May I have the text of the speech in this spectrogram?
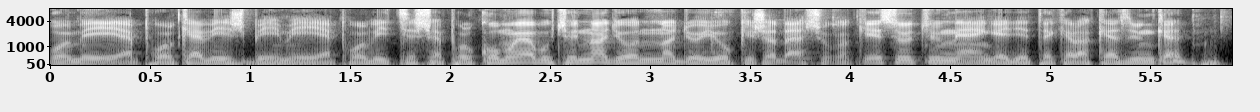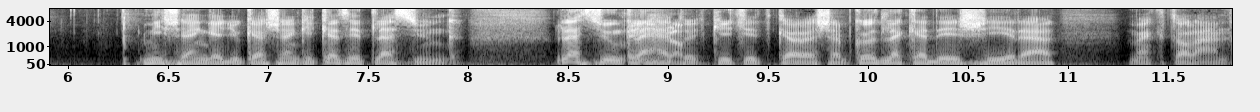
hol mélyebb, hol kevésbé mélyebb, hol viccesebb, hol komolyabb, úgyhogy nagyon-nagyon jó kis adásokkal készültünk, ne engedjétek el a kezünket. Mi se engedjük el senki kezét, leszünk. Leszünk, lehet, van. hogy kicsit kevesebb közlekedési hírrel, meg talán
